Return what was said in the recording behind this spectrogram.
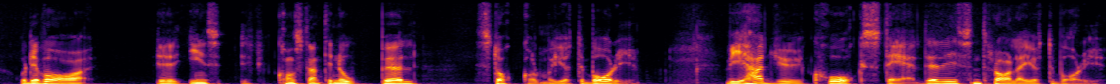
Och det var eh, Konstantinopel, Stockholm och Göteborg. Vi hade ju kåkstäder i centrala Göteborg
